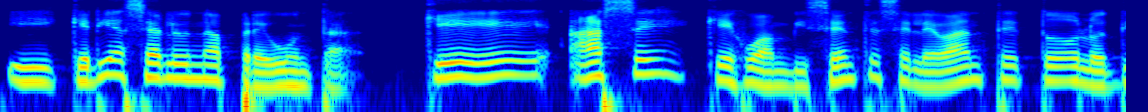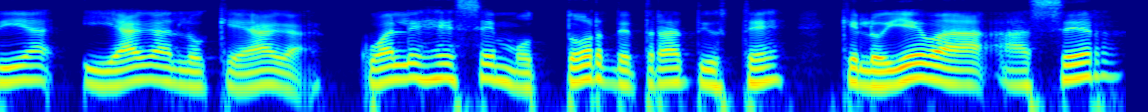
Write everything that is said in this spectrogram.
Y quería hacerle una pregunta. ¿Qué hace que Juan Vicente se levante todos los días y haga lo que haga? ¿Cuál es ese motor detrás de usted que lo lleva a hacer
